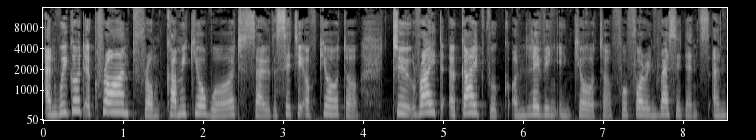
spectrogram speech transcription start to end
And we got a grant from Kamikyo Ward, so the city of Kyoto, to write a guidebook on living in Kyoto for foreign residents. And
